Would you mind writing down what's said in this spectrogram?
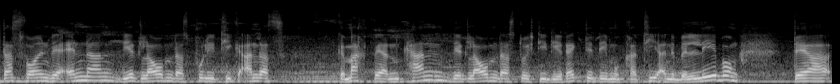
Das wollen wir ändern. Wir glauben, dass Politik anders gemacht werden kann. Wir glauben, dass durch die direkte Demokratie eine Belebung der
